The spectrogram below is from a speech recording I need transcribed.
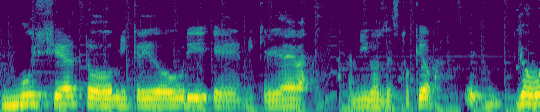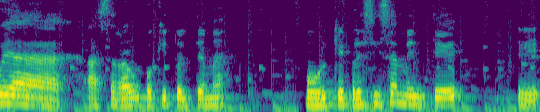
Muy cierto, mi querido Uri, eh, mi querida Eva, amigos de Estoqueo. Eh, yo voy a, cerrar un poquito el tema porque precisamente eh,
